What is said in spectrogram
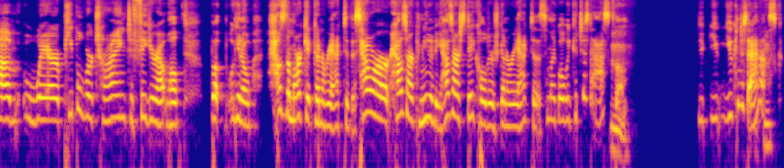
um, where people were trying to figure out, well, but you know, how's the market going to react to this? How are how's our community? How's our stakeholders going to react to this? I'm like, well, we could just ask mm. them. You, you, you can just mm. ask. Mm.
